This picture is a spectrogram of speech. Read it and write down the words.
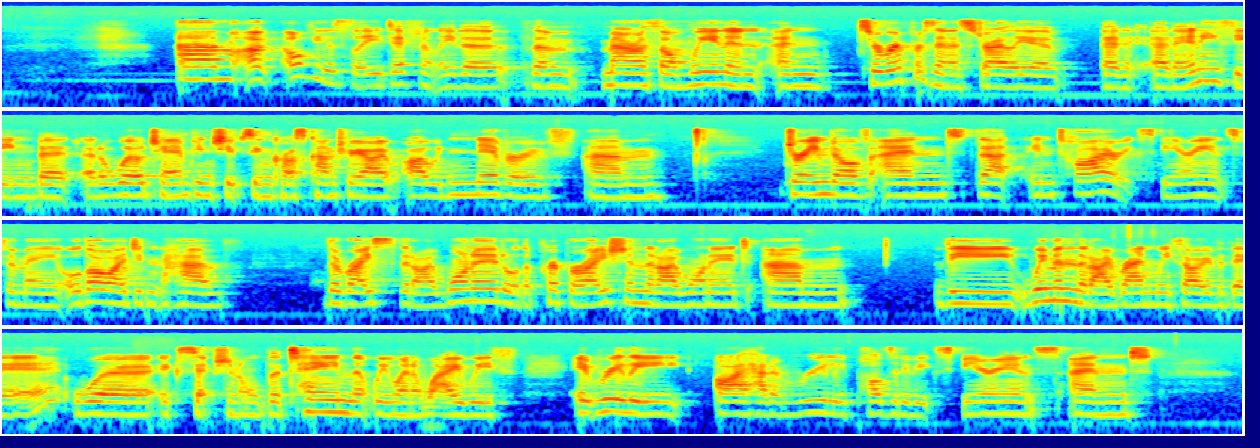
Um, obviously, definitely the the marathon win and and to represent Australia at, at anything, but at a world championships in cross country, I, I would never have um, dreamed of. And that entire experience for me, although I didn't have the race that I wanted or the preparation that I wanted, um, the women that I ran with over there were exceptional. The team that we went away with, it really, I had a really positive experience, and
